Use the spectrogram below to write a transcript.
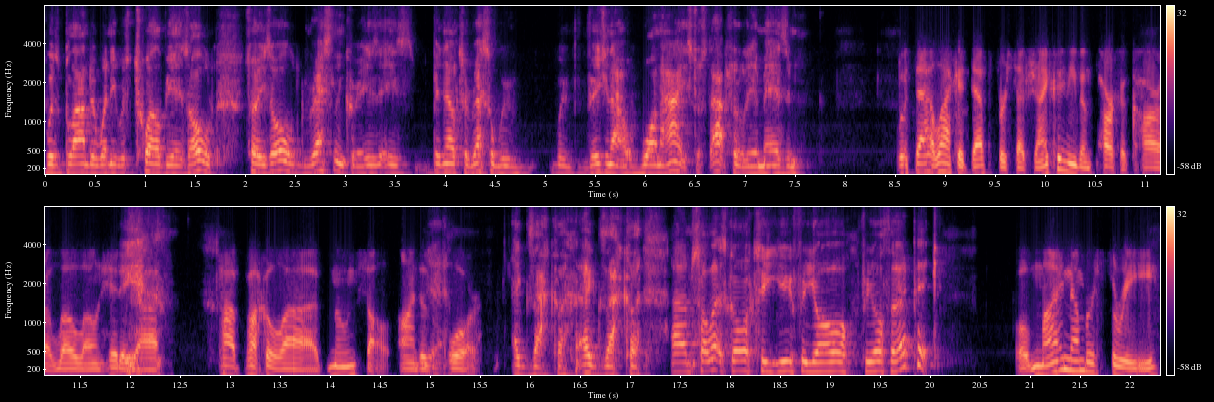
was blinded when he was twelve years old. So his old wrestling career, he's, he's been able to wrestle with with vision out of one eye. It's just absolutely amazing. With that lack of depth perception, I couldn't even park a car, let alone hit a uh, top buckle uh, moonsault onto yeah, the floor. Exactly, exactly. Um, so let's go to you for your for your third pick. Well, my number three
